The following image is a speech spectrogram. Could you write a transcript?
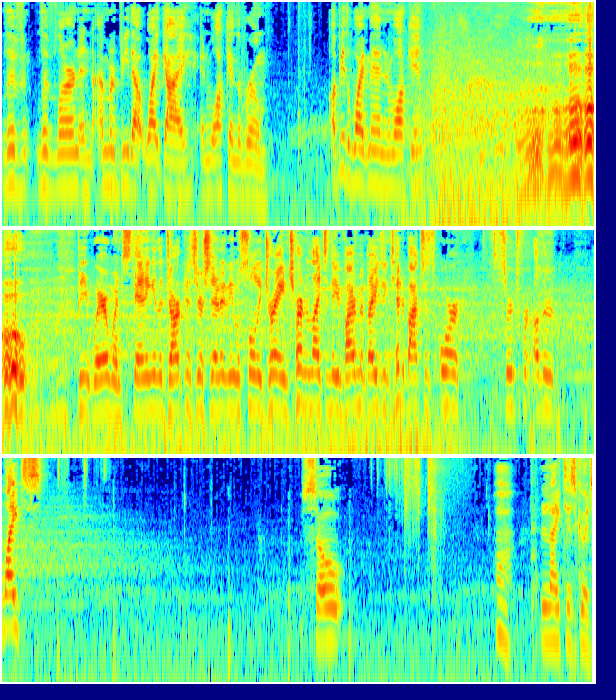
Live, live, learn, and I'm gonna be that white guy and walk in the room. I'll be the white man and walk in. Beware when standing in the darkness, your sanity will slowly drain. Turn the lights in the environment by using tinderboxes or search for other lights. So. Oh, light is good.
